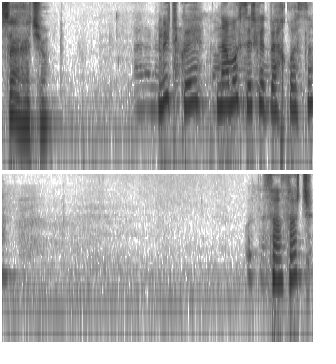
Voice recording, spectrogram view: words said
Сайн хаач юу? Мэдгүй. Намайг сэрхэд байхгүй байсан. Сонсооч.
